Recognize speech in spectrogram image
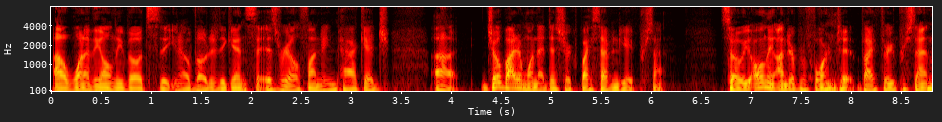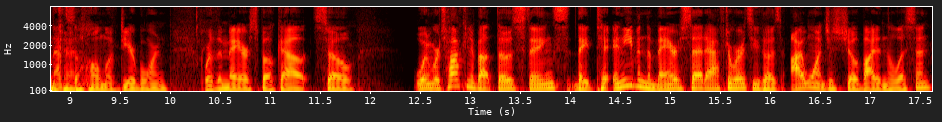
Uh, one of the only votes that you know voted against the Israel funding package. Uh, Joe Biden won that district by seventy eight percent. So he only underperformed it by 3%. And that's the home of Dearborn, where the mayor spoke out. So when we're talking about those things, they t- and even the mayor said afterwards, he goes, I want just Joe Biden to listen.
